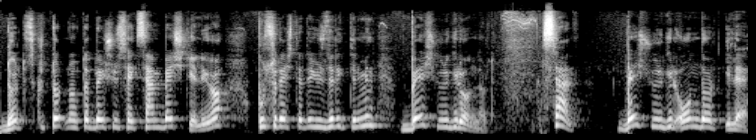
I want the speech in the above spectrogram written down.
444.585 geliyor. Bu süreçte de yüzdelik dilimin 5,14. Sen 5,14 ile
